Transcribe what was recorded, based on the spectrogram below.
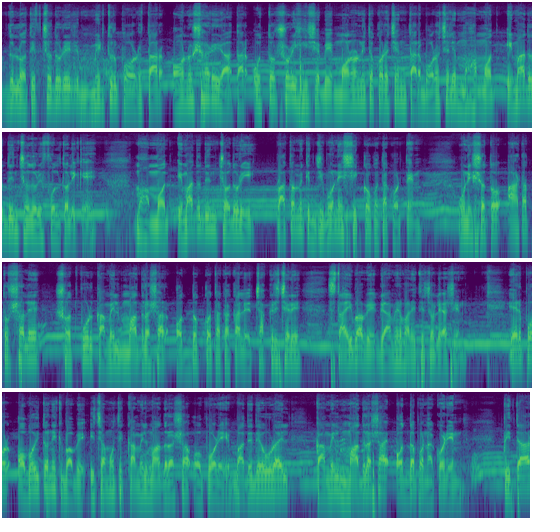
আব্দুল লতিফ চৌধুরীর মৃত্যুর পর তার অনুসারীরা তার উত্তরসূরি হিসেবে মনোনীত করেছেন তার বড় ছেলে মোহাম্মদ ইমাদুদ্দিন চৌধুরী ফুলতলিকে। মোহাম্মদ ইমাদুদ্দিন চৌধুরী প্রাথমিক জীবনে শিক্ষকতা করতেন। উনিশশো আটাত্তর সালে সতপুর কামিল মাদ্রাসার অধ্যক্ষ থাকাকালে চাকরি ছেড়ে স্থায়ীভাবে গ্রামের বাড়িতে চলে আসেন। এরপর অবৈতনিকভাবে ইচামতি কামিল মাদ্রাসা ও পরে বাদেদেউরাইল কামিল মাদ্রাসায় অধ্যাপনা করেন। পিতার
